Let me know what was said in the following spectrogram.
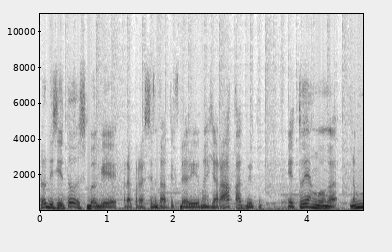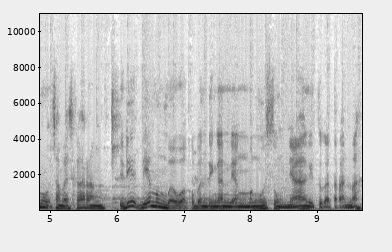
lu di situ sebagai representatif dari masyarakat gitu. Itu yang gua nggak nemu sampai sekarang. Jadi dia membawa kepentingan yang mengusungnya gitu katakanlah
